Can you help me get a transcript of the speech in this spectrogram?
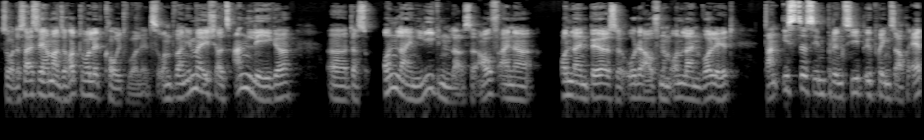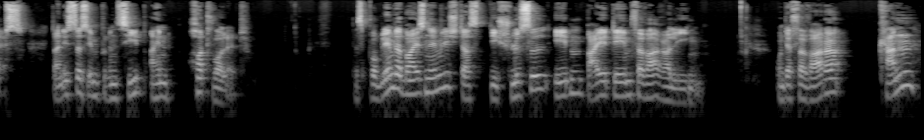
So, das heißt, wir haben also Hot Wallet, Cold Wallets. Und wann immer ich als Anleger äh, das online liegen lasse auf einer Online-Börse oder auf einem Online-Wallet, dann ist das im Prinzip übrigens auch Apps, dann ist das im Prinzip ein Hot Wallet. Das Problem dabei ist nämlich, dass die Schlüssel eben bei dem Verwahrer liegen. Und der Verwahrer kann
